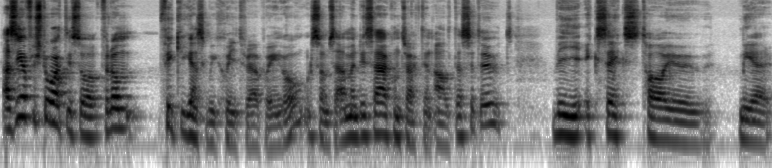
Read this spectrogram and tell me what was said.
Alltså jag förstår att det är så, för de fick ju ganska mycket skit för det här på en gång. Och som så här, men det är så här kontrakten alltid har sett ut. Vi XX tar ju mer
